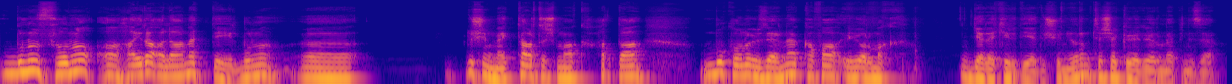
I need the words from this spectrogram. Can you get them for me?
bunun sonu e, hayra alamet değil. Bunu düşünmek, tartışmak, hatta bu konu üzerine kafa yormak gerekir diye düşünüyorum. Teşekkür ediyorum hepinize.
